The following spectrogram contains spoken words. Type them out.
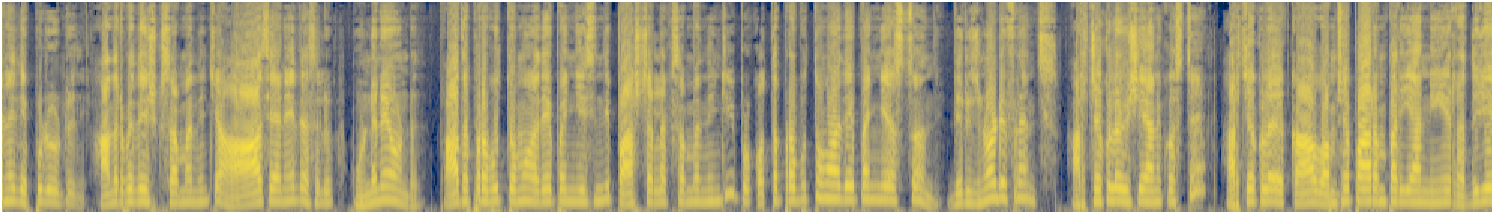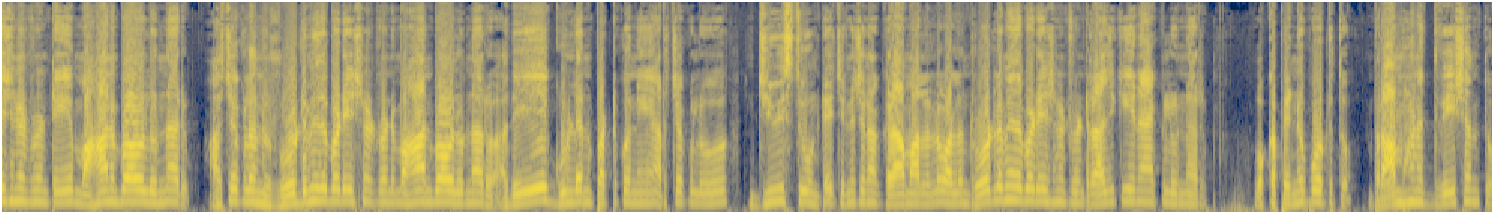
అనేది ఎప్పుడు ఉంటుంది? ఆంధ్రప్రదేశ్కి సంబంధించి ఆ ఆశ అనేది అసలు ఉండనే ఉండదు. పాత ప్రభుత్వము అదే పని చేసింది పాస్టర్లకు సంబంధించి ఇప్పుడు కొత్త ప్రభుత్వం అదే పని చేస్తోంది. దెర్ ఇస్ నో డిఫరెన్స్ అర్చకుల విషయానికి వస్తే అర్చకుల యొక్క వంశపారంపర్యాన్ని రద్దు చేసినటువంటి మహానుభావులు ఉన్నారు. అర్చకులను రోడ్డు మీద పడేసినటువంటి మహానుభావులు ఉన్నారు. అదే గుళ్ళను పట్టుకొని అర్చకులు జీవిస్తూ ఉంటే చిన్న చిన్న గ్రామాలలో వాళ్ళని రోడ్ల మీద పడేసినటువంటి రాజకీయ నాయకులు ఉన్నారు. ఒక పెన్నుపోటుతో బ్రాహ్మణ ద్వేషంతో.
